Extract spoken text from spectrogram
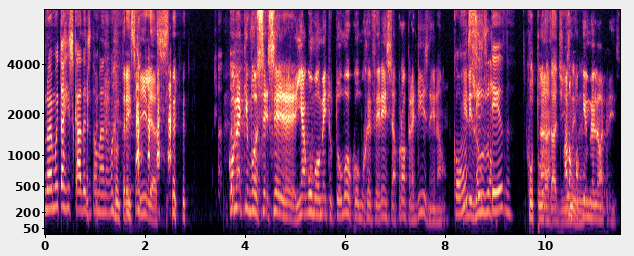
não é muito arriscada de tomar, não. Com três filhas. Como é que você, você, em algum momento, tomou como referência a própria Disney, não? Com Eles usam- certeza. Cultura Ah, da Disney, Fala um né? pouquinho melhor disso.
